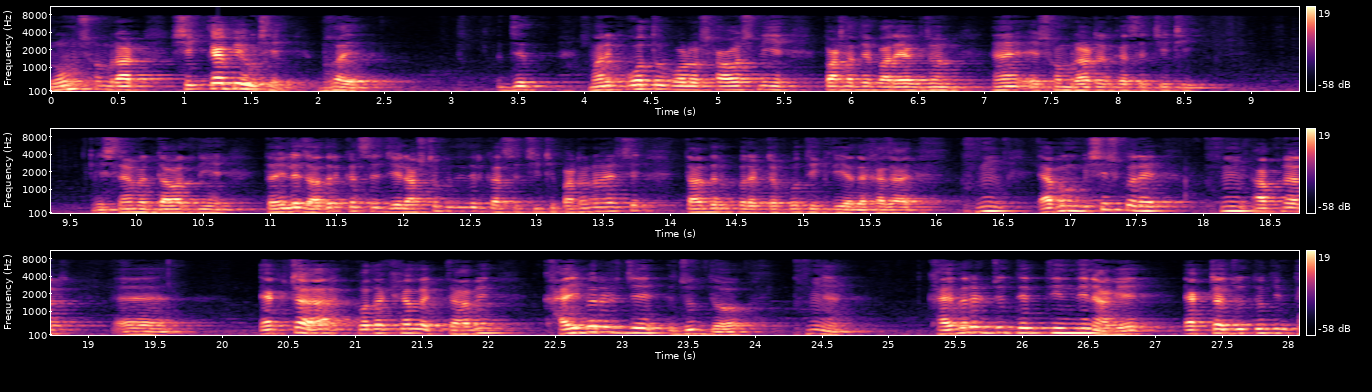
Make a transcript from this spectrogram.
রোম সম্রাট শিক্ষা পেয়ে উঠে ভয়ে। যে মানে কত বড় সাহস নিয়ে পাঠাতে পারে একজন হ্যাঁ সম্রাটের কাছে চিঠি। ইসলামের দাওয়াত নিয়ে। তাইলে যাদের কাছে, যে রাষ্ট্রপতিদের কাছে চিঠি পাঠানো হয়েছে, তাদের উপর একটা প্রতিক্রিয়া দেখা যায়। এবং বিশেষ করে আপনার একটা কথা খেয়াল রাখতে হবে। খাইবারের যে যুদ্ধ খাইবারের যুদ্ধের তিন দিন আগে একটা যুদ্ধ কিন্তু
